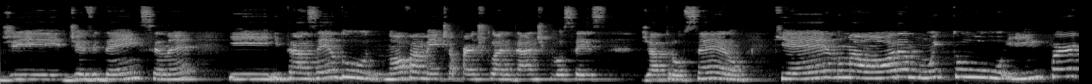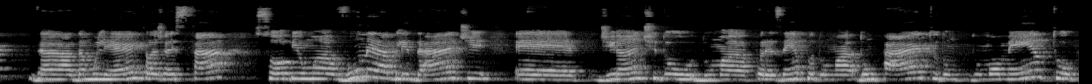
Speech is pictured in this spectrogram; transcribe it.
de, de evidência, né? E, e trazendo novamente a particularidade que vocês já trouxeram, que é numa hora muito ímpar da, da mulher, que ela já está sob uma vulnerabilidade é, diante do, uma, por exemplo, de, uma, de um parto, de um, de um momento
